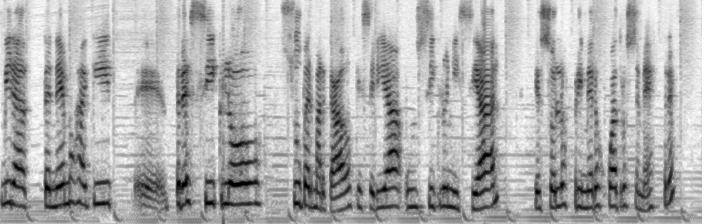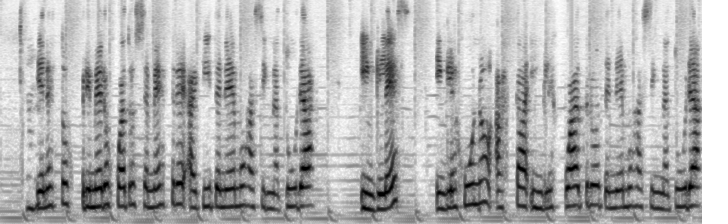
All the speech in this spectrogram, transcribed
Mira, tenemos aquí eh, tres ciclos súper marcados, que sería un ciclo inicial, que son los primeros cuatro semestres. Y en estos primeros cuatro semestres aquí tenemos asignatura inglés, inglés 1 hasta inglés 4, tenemos asignatura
